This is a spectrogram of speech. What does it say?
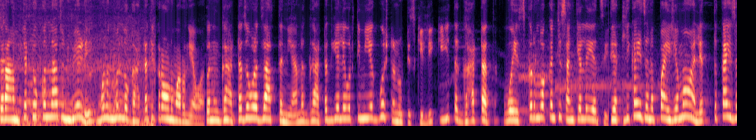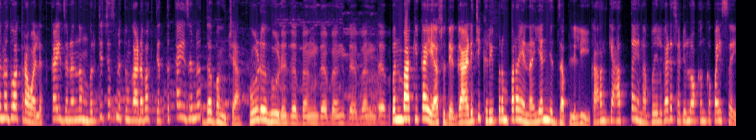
तर आमच्या टोकनला अजून वेळ आहे म्हणून म्हणलो घाटात एक राऊंड मारून यावा. पण घाटाजवळ जाताना आणि घाटात गेल्यावरती मी एक गोष्ट नोटीस केली की इथं घाटात वयस्कर लोकांची संख्या लय याची त्यातली काही जण पाहिजे आल्यात तर काही जण द्वात्राव आल्यात काही जण नंबरच्या चष्म्यातून गाड्या बघतात तर काही जण दबंगच्या. हुड हुड दबंग दबंग दबंग दबंग. पण बाकी काही असू दे गाडीची खरी परंपरा आहे ना यांनीच जपलेली. कारण की आता आहे ना बैलगाड्यासाठी लोकांका पैसा आहे.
